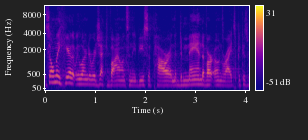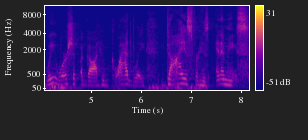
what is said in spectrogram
It's only here that we learn to reject violence and the abuse of power and the demand of our own rights because we worship a God who gladly dies for his enemies.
